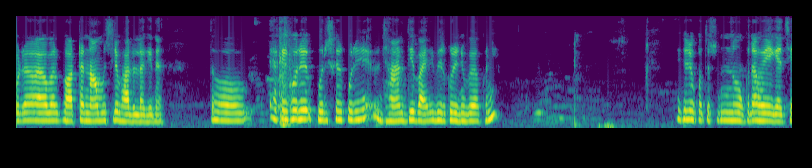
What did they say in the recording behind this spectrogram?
ওরা আবার ঘরটা না মুছলে ভালো লাগে না। তো এক করে পরিষ্কার করে ঝাড় দিয়ে বাইরে বের করে নেব এখনই। দেখেছ কত নোংরা হয়ে গেছে।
